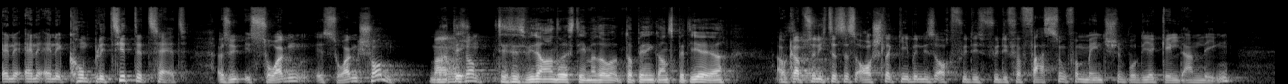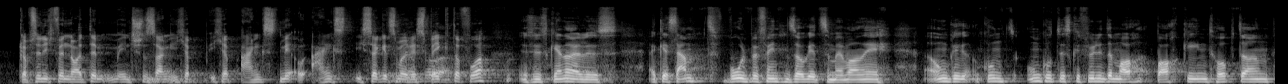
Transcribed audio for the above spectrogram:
eine, eine, eine komplizierte Zeit. Also Sorgen, Sorgen schon. Machen ja, schon. Das ist wieder ein anderes Thema, da, da bin ich ganz bei dir, ja. Aber glaubst du nicht, dass das ausschlaggebend ist auch für die, für die Verfassung von Menschen, wo die ihr Geld anlegen? Glaubst du nicht, wenn Leute Menschen sagen, ich habe ich hab Angst, mehr Angst, ich sage jetzt mal Respekt davor? Es ist generell das Gesamtwohlbefinden, sage ich jetzt mal. Wenn ich ein ungutes Gefühl in der Bauchgegend habe, dann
